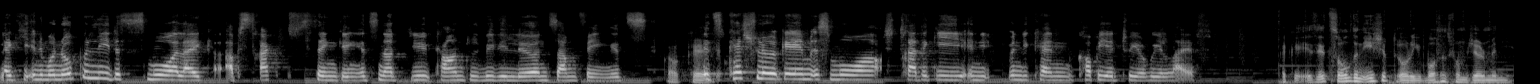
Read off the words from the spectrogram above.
like in monopoly this is more like abstract thinking. It's not you can't really learn something. It's okay. it's cash flow game is more strategy and when you can copy it to your real life. Okay is it sold in egypt or you bought it from germany?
